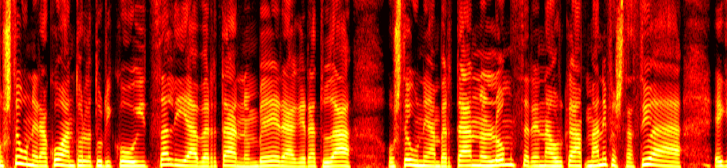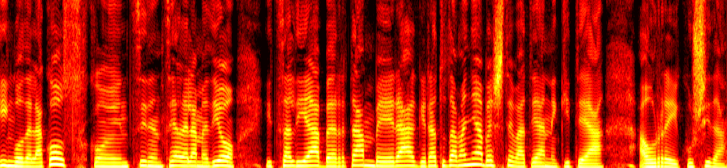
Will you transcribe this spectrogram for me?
ostegunerako antolaturiko itzaldia bertan behera geratu da. Ostegunean bertan lomzeren aurka manifestazioa egingo delakoz kointzidentzia dela medio itzaldia bertan behera geratu da baina beste batean ekitea aurre ikusi da.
